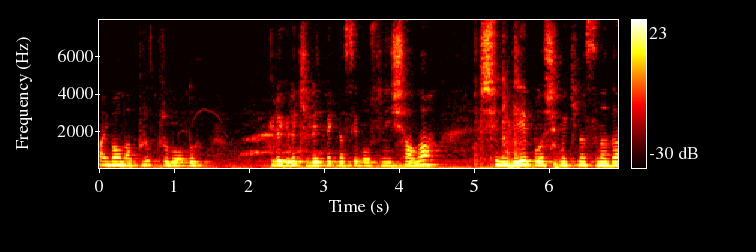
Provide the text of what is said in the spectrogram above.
Ay vallahi pırıl pırıl oldu. Güle güle kirletmek nasip olsun inşallah. Şimdi bulaşık makinesine de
